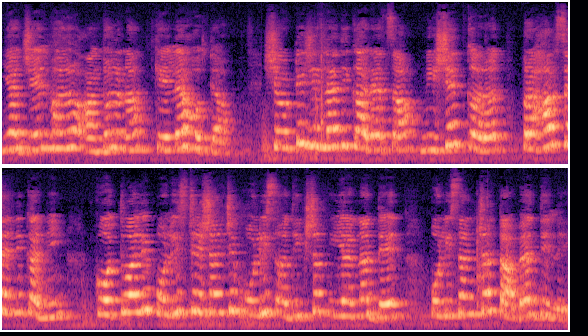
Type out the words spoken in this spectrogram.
या जेल भरो आंदोलनात केल्या होत्या. शेवटी जिल्हाधिकाऱ्याचा निषेध करत प्रहार सैनिकांनी कोतवाली पोलीस स्टेशनचे पोलीस अधीक्षक यांना देत पोलिसांच्या ताब्यात दिले.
